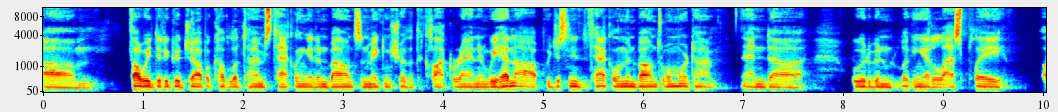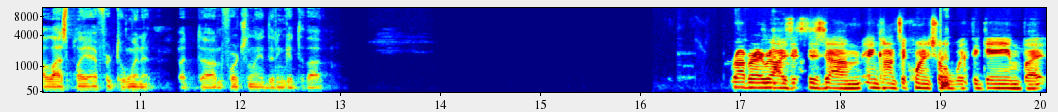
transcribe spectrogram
Um, thought we did a good job a couple of times tackling it in bounds and making sure that the clock ran. And we had an op. We just needed to tackle them in bounds one more time, and uh, we would have been looking at a last play a last play effort to win it. But uh, unfortunately, it didn't get to that. Robert, I realize this is um, inconsequential with the game, but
